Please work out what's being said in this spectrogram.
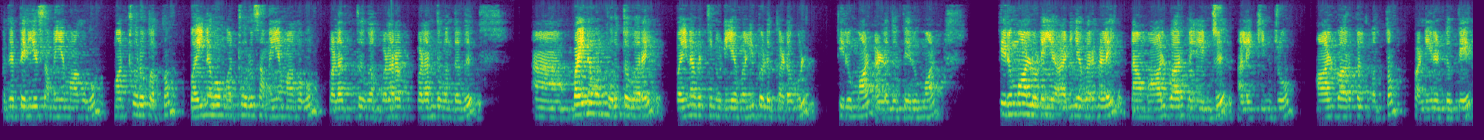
மிகப்பெரிய சமயமாகவும் மற்றொரு பக்கம் வைணவம் மற்றொரு சமயமாகவும் வளர்த்து வளர வளர்ந்து வந்தது. ஆஹ் வைணவம் பொறுத்தவரை வைணவத்தினுடைய வழிபடு கடவுள் திருமால் அல்லது பெருமாள். திருமாலுடைய அடியவர்களை நாம் ஆழ்வார்கள் என்று அழைக்கின்றோம். ஆழ்வார்கள் மொத்தம் பன்னிரண்டு பேர்.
